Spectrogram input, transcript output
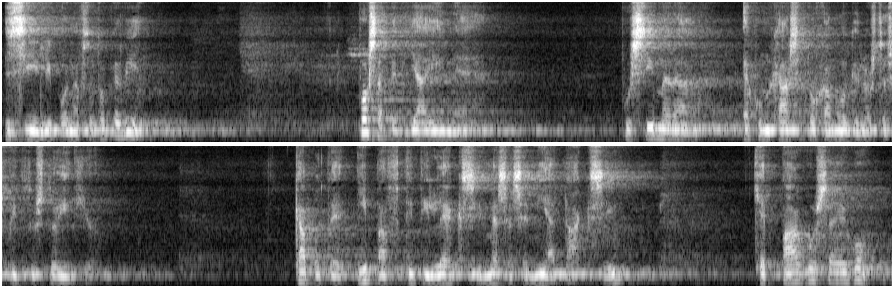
Ζει λοιπόν αυτό το παιδί. Πόσα παιδιά είναι που σήμερα έχουν χάσει το χαμόγελο στο σπίτι τους το ίδιο; Κάποτε είπα αυτή τη λέξη μέσα σε μία τάξη και πάγωσα εγώ.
